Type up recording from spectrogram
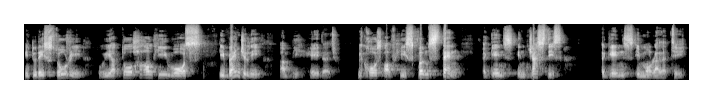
in today's story, we are told how he was eventually uh, beheaded because of his firm stand against injustice, against immorality.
